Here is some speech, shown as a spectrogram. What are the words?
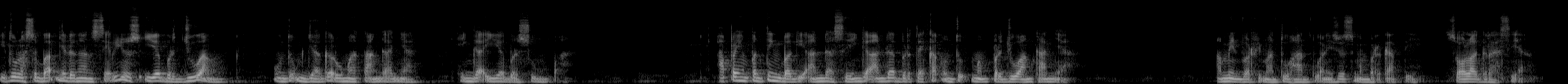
Itulah sebabnya dengan serius ia berjuang untuk menjaga rumah tangganya hingga ia bersumpah. Apa yang penting bagi Anda sehingga Anda bertekad untuk memperjuangkannya? Amin berfirman Tuhan. Tuhan Yesus memberkati. Sola Gracia.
